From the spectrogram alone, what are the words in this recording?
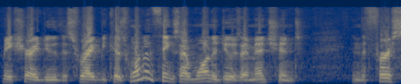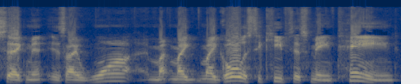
make sure I do this right because one of the things I want to do, as I mentioned in the first segment, is I want my my, my goal is to keep this maintained,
